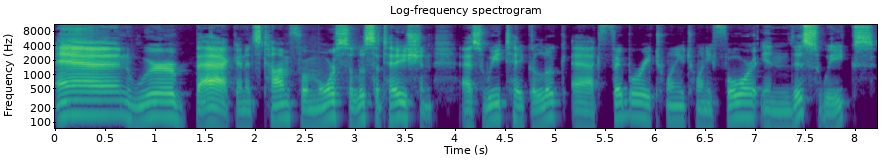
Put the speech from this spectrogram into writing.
And we're back, and it's time for more solicitation as we take a look at February 2024 in this week's.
